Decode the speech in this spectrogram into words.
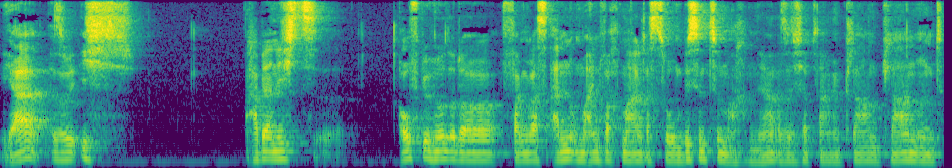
ja, also ich habe ja nicht aufgehört oder fange was an, um einfach mal das so ein bisschen zu machen. Ja? Also ich habe da einen klaren Plan und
